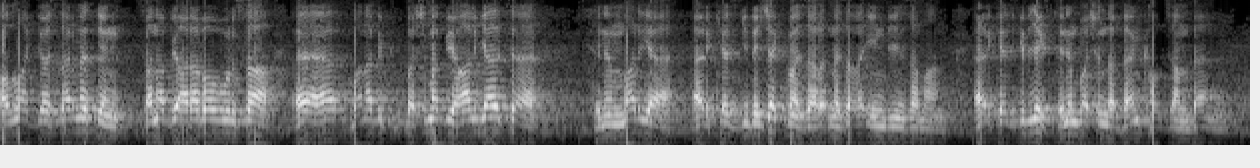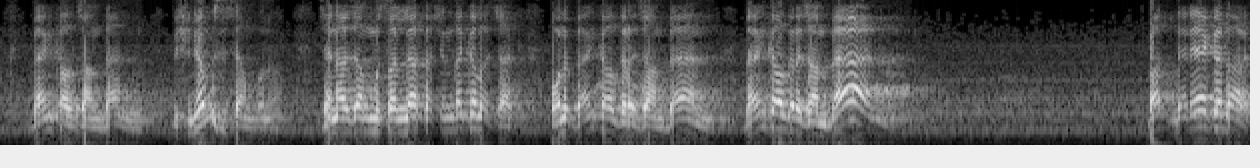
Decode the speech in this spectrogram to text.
Allah göstermesin sana bir araba vursa, ee, bana bir başıma bir hal gelse, senin var ya herkes gidecek mezara, mezara indiğin zaman. Herkes gidecek senin başında ben kalacağım ben. Ben kalacağım ben. Düşünüyor musun sen bunu? Cenazem musalla taşında kalacak. Onu ben kaldıracağım ben. Ben kaldıracağım ben. Bak nereye kadar?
